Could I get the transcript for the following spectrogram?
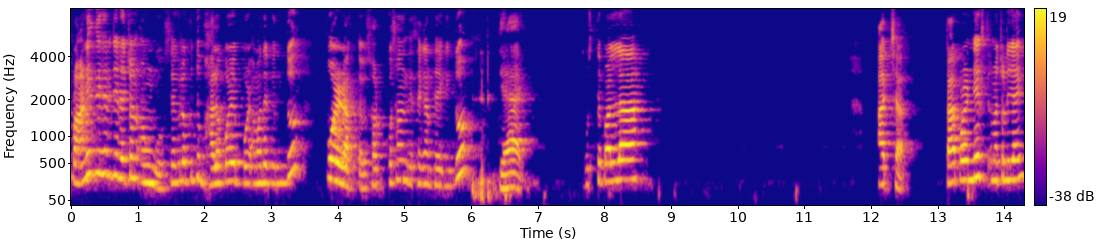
প্রাণী দেহের যে রেচন অঙ্গ, সেগুলো কিন্তু ভালো করে আমাদের কিন্তু পড়ে রাখতে হবে। শর্ট কোশ্চেন সেখান থেকে কিন্তু দেয়। বুঝতে পারলা? আচ্ছা তারপরে নেক্সট আমরা চলে যাই।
